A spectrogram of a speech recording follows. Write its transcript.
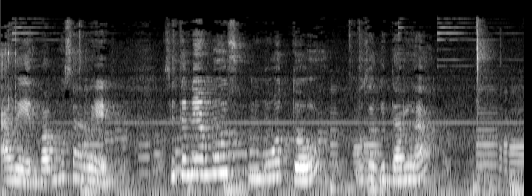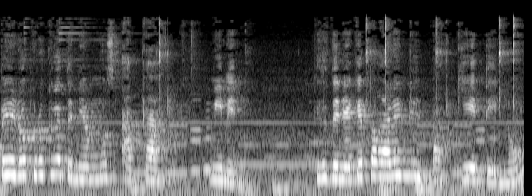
A ver, vamos a ver. Si teníamos moto, vamos a quitarla, pero creo que la teníamos acá. Miren, que se tenía que pagar en el paquete, ¿no?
